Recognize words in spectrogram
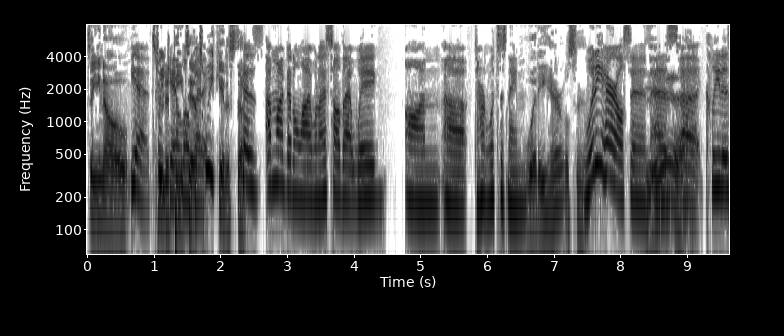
to you know yeah, tweak the it a little bit. tweak it and stuff. Because I'm not gonna lie, when I saw that wig on, uh, darn, what's his name? Woody Harrelson. Woody Harrelson as uh, Cletus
